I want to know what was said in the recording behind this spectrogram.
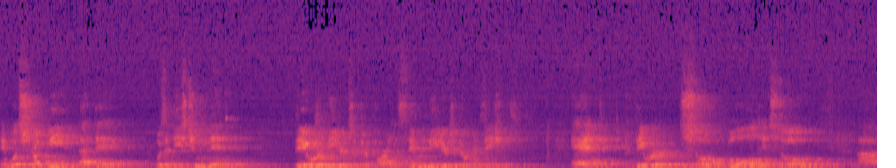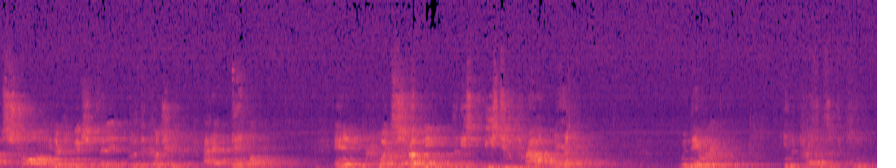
And what struck me that day was that these two men, they were leaders of their parties. They were leaders of their organizations. And they were so bold and so uh, strong in their convictions that it put the country at a deadlock. And what struck me was that these, these two proud men, when they were in the presence of the king,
